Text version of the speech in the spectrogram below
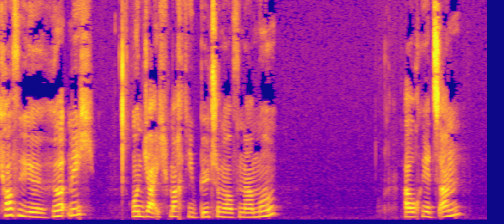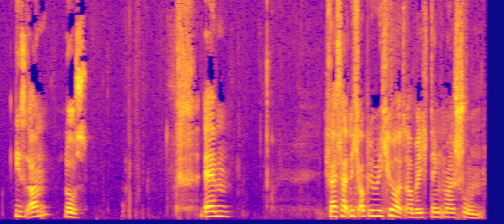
Ich hoffe, ihr hört mich und ja, ich mache die Bildschirmaufnahme auch jetzt an. Ist an. Los. Ähm, ich weiß halt nicht, ob ihr mich hört, aber ich denke mal schon.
